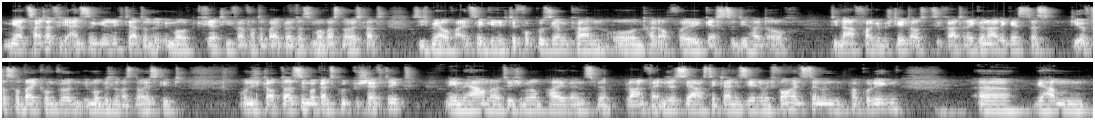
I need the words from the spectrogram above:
mehr Zeit hat für die einzelnen Gerichte hat und immer kreativ einfach dabei bleibt, dass man was Neues hat, sich mehr auf einzelne Gerichte fokussieren kann und halt auch für Gäste, die halt auch die Nachfrage besteht aus gerade regionale Gäste, dass die öfters vorbeikommen würden, immer ein bisschen was Neues gibt. Und ich glaube, da sind wir ganz gut beschäftigt. Nebenher haben wir natürlich immer noch ein paar Events. Wir planen für Ende des Jahres eine kleine Serie mit Vorhandständen und ein paar Kollegen. Äh, wir haben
